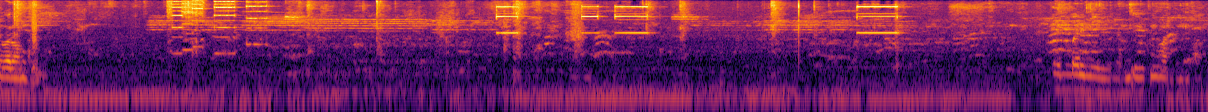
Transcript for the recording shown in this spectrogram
এবার অন করি। একবারই নিয়ে নিলাম যেহেতু এবার দিলে হবে।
